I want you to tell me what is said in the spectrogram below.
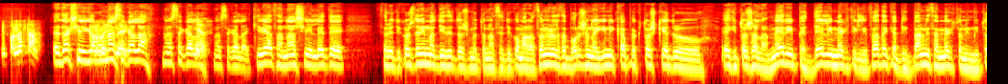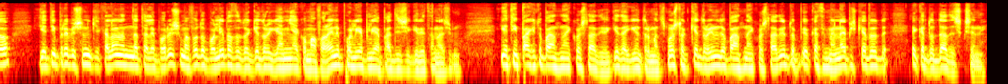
Λοιπόν, αυτά. Εντάξει, Γιώργο, να είστε καλά. Να είστε καλά. Να είστε καλά. Κυρία Θανάση, λέτε Θεωρητικώ δεν είμαι αντίθετος με τον αυθεντικό μαραθώνιο, αλλά θα μπορούσε να γίνει κάπου εκτός κέντρου. Έχει τόσα άλλα μέρη, πεντέλη μέχρι τη Γλυφάδα και από την Πάνηθα μέχρι τον ημιτό. Γιατί πρέπει σύνολο και καλά να, να ταλαιπωρήσουμε αυτό το πολύπαθο το κέντρο για μια ακόμα φορά. Είναι πολύ απλή απάντηση, κύριε Θανάση μου. Γιατί υπάρχει το Παναθηναϊκό στάδιο. Εκεί θα γίνει ο τερματισμός. Το κέντρο είναι το Παναθηναϊκό στάδιο, το οποίο καθημερινά επισκέπτονται εκατοντάδες ξένοι.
